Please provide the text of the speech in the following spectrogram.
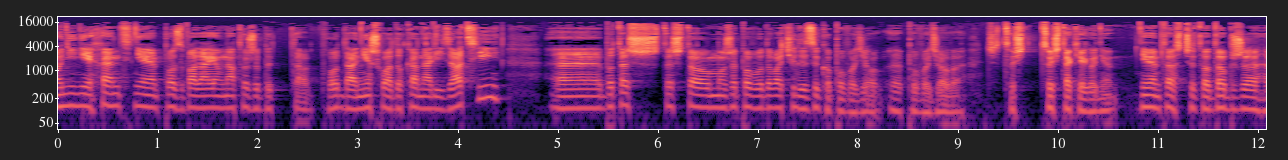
oni niechętnie pozwalają na to, żeby ta woda nie szła do kanalizacji, e, bo też, też to może powodować ryzyko e, powodziowe, czy coś, coś takiego. Nie, nie wiem teraz, czy to dobrze.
